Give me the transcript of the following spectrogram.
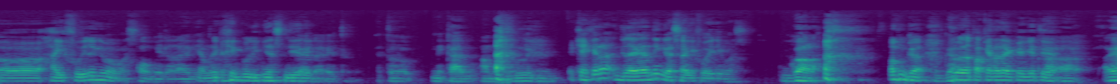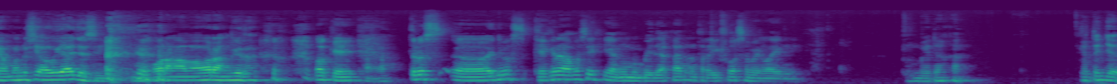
eh haifu itu gimana Mas? oh beda lagi. Yang menikahi gulingnya sendiri. ada itu itu nikah sama guling Kira-kira dilayani nggak saifu ini Mas? enggak lah. Oh enggak, Enggak. gue paketannya kayak gitu ya. Ah, ah, yang manusiawi aja sih. Orang sama orang gitu. Oke, Ah, terus eh, ini Mas, kira-kira apa sih yang membedakan antara Evo sama yang lain nih? membedakan? Kita aja.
